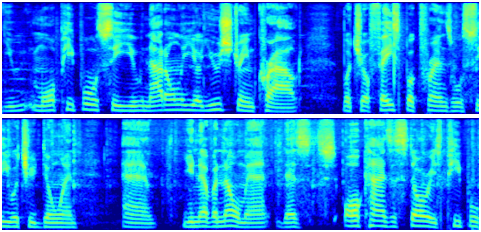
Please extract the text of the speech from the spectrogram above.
You more people will see you, not only your Ustream crowd, but your Facebook friends will see what you're doing and you never know, man. There's all kinds of stories. People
